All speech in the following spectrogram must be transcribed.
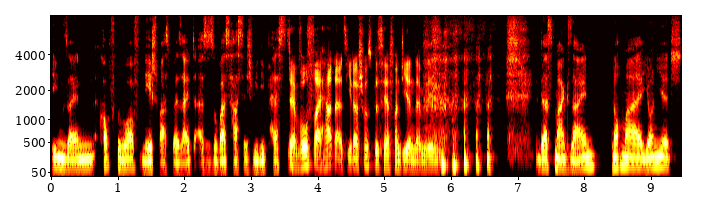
gegen seinen Kopf geworfen. Nee, Spaß beiseite. Also sowas hasse ich wie die Pest. Der Wurf war härter als jeder Schuss bisher von dir in deinem Leben. das mag sein. Nochmal Jonic,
